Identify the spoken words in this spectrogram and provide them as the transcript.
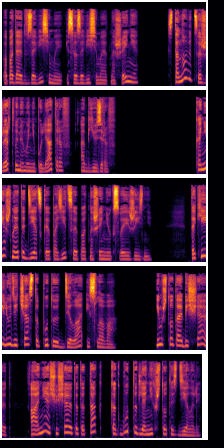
попадают в зависимые и созависимые отношения, становятся жертвами манипуляторов, абьюзеров. Конечно, это детская позиция по отношению к своей жизни. Такие люди часто путают дела и слова. Им что-то обещают, а они ощущают это так, как будто для них что-то сделали.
